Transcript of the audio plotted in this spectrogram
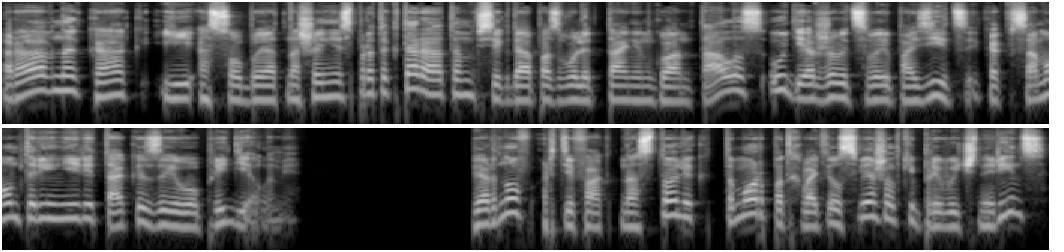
равно как и особые отношения с протекторатом всегда позволят Танингу Анталос удерживать свои позиции как в самом Таринире, так и за его пределами. Вернув артефакт на столик, Тмор подхватил с вешалки привычный ринс,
